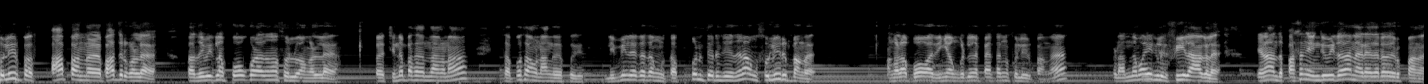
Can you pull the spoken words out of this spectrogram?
சொல்லியிருப்போம் பார்ப்பாங்க பார்த்துருக்கோம்ல. அந்த வீட்டுலாம் போக கூடாதுன்னு சொல்லுவாங்கல்ல. இப்ப சின்ன பசங்க இருந்தாங்கன்னா சப்போஸ் அவங்க நாங்க இப்போ லிவிங்ல இருக்கிறது அவங்க தப்புன்னு தெரிஞ்சதுன்னா அவங்க சொல்லியிருப்பாங்க. அங்கெல்லாம் போகாதீங்க அவங்க கிட்ட பேத்தாங்க சொல்லியிருப்பாங்க. பட் அந்த மாதிரி எங்களுக்கு ஃபீல் ஆகல. ஏன்னா அந்த பசங்க எங்க வீட்டுல தான் நிறைய தடவை இருப்பாங்க.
